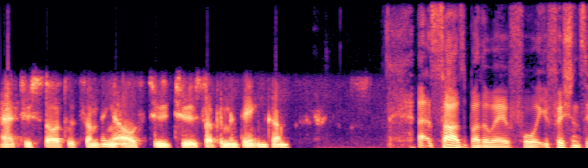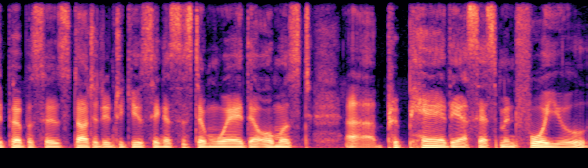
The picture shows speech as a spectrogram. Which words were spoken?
had to start with something else to, to supplement their income. Uh, SARS, by the way, for efficiency purposes, started introducing a system where they almost uh, prepare the assessment for you.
